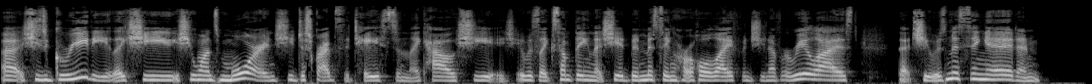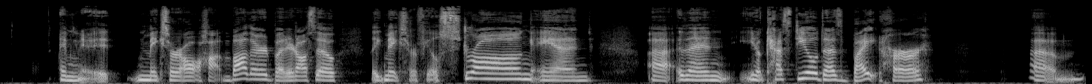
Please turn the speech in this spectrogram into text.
uh, she's greedy. Like she, she wants more and she describes the taste and like how she, it was like something that she had been missing her whole life and she never realized that she was missing it. And I mean, it makes her all hot and bothered, but it also like makes her feel strong. And, uh, and then, you know, Casteel does bite her, um,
